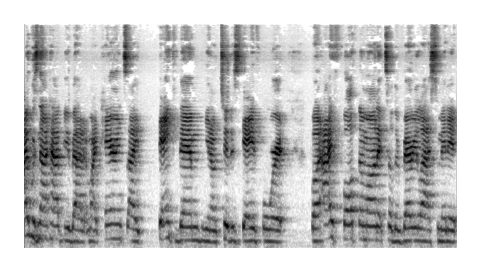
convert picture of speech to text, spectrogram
I was not happy about it. My parents, I thank them, you know, to this day for it. But I fought them on it till the very last minute.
